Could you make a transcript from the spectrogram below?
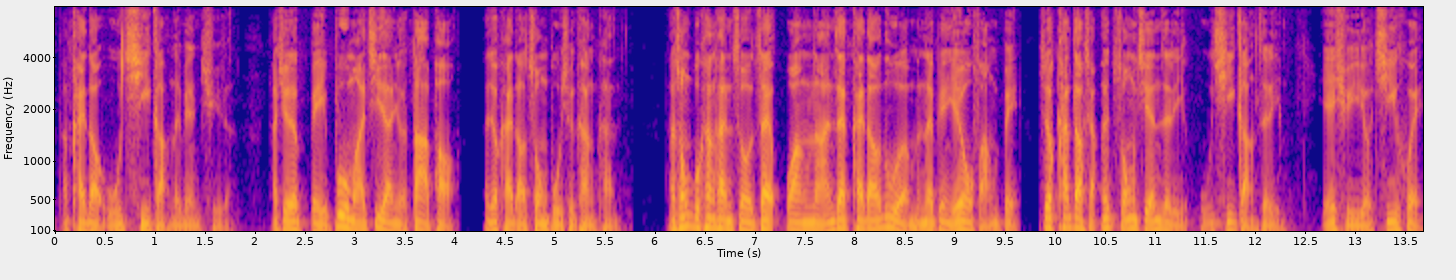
他开到梧栖港那边去了。他觉得北部嘛，既然有大炮，那就开到中部去看看。那中部看看之后，再往南再开到鹿耳门那边也有防备，就看到想，哎，中间这里梧栖港这里也许有机会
